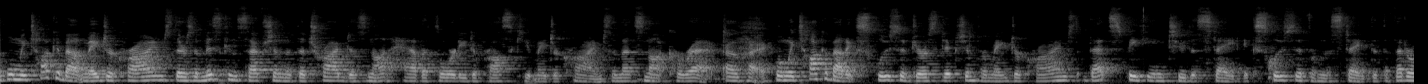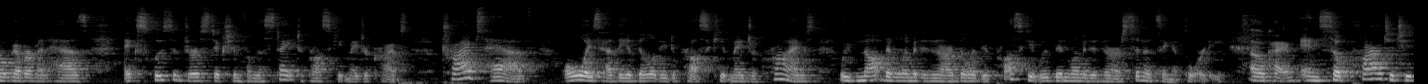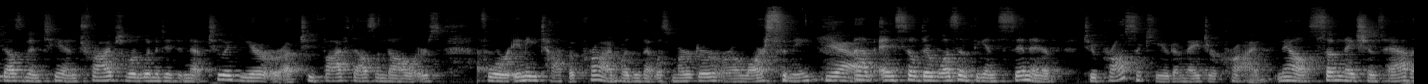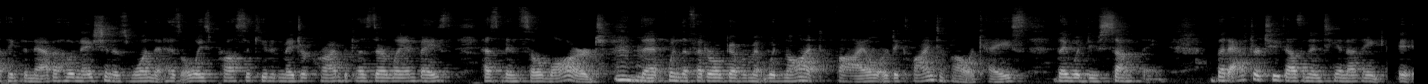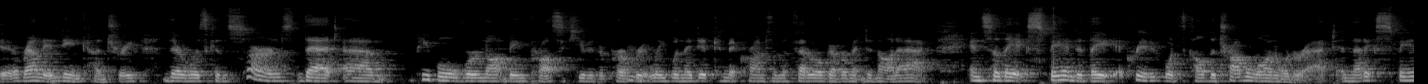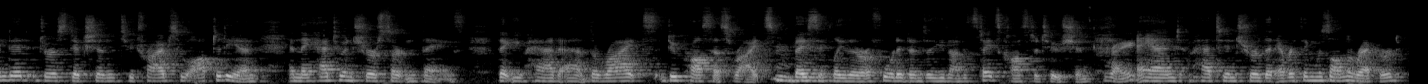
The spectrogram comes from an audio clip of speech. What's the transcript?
when we talk about major crimes, there's a misconception that the tribe does not have authority to prosecute major crimes, and that's not correct. Okay. When we talk about exclusive jurisdiction for major crimes, that's speaking to the state, exclusive from the state, that the federal government has exclusive jurisdiction from the state to prosecute major crimes. Tribes have always had the ability to prosecute major crimes. We've not been limited in our ability to prosecute. We've been limited in our sentencing authority. Okay. And so prior to 2010, tribes were limited in up to a year or up to $5,000 for any type of crime, whether that was murder or a larceny. Yeah. Um, and so there wasn't the incentive to prosecute a major crime. Now, some nations have. I think the Navajo Nation is one that has always prosecuted major crime because their land base has been so large mm-hmm. that when the federal government would not file or decline to file a case, they would do something. But after 2010, I think around Indian country, there was concerns that um, people were not being prosecuted appropriately mm-hmm. when they did commit crimes and the federal government did not act. And so they expanded, they created what's called the Tribal Law and Order Act, and that expanded jurisdiction to tribes who opted in, and they had to ensure certain things that you had uh, the rights, due process rights, mm-hmm. basically that are afforded under the United States Constitution. Right. And had to ensure that everything was on the record.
